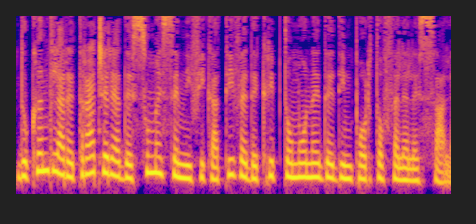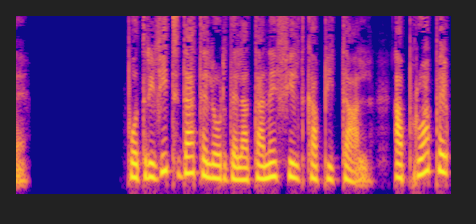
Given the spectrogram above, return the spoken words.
ducând la retragerea de sume semnificative de criptomonede din portofelele sale. Potrivit datelor de la Tanefield Capital, aproape 1,5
